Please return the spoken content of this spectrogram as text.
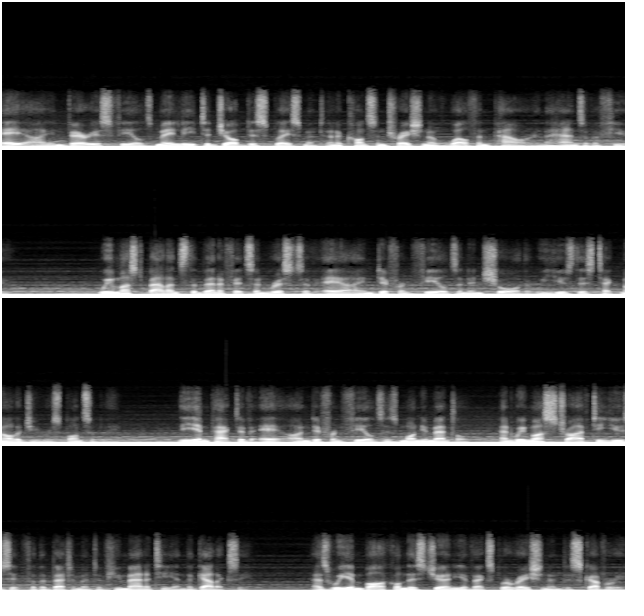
AI in various fields may lead to job displacement and a concentration of wealth and power in the hands of a few. We must balance the benefits and risks of AI in different fields and ensure that we use this technology responsibly. The impact of AI on different fields is monumental, and we must strive to use it for the betterment of humanity and the galaxy. As we embark on this journey of exploration and discovery,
